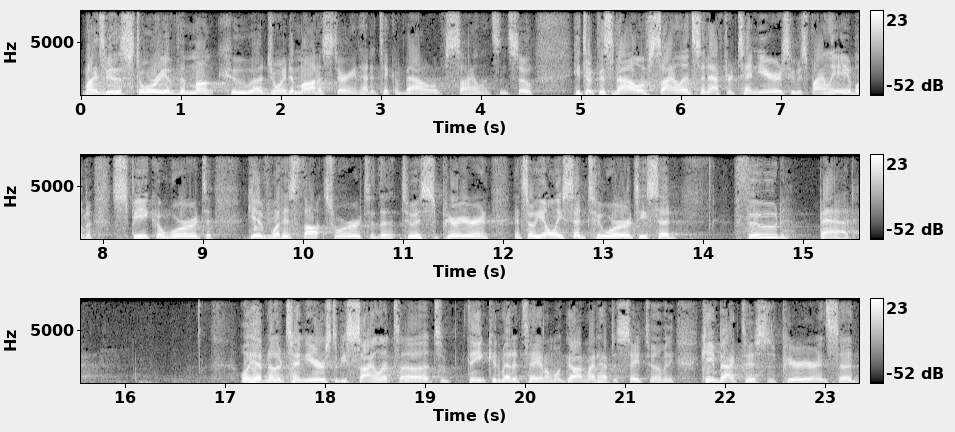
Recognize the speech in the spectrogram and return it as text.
Reminds me of the story of the monk who uh, joined a monastery and had to take a vow of silence. And so he took this vow of silence, and after 10 years, he was finally able to speak a word, to give what his thoughts were to, the, to his superior. And, and so he only said two words. He said, Food, bad. Well, he had another 10 years to be silent, uh, to think and meditate on what God might have to say to him. And he came back to his superior and said,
